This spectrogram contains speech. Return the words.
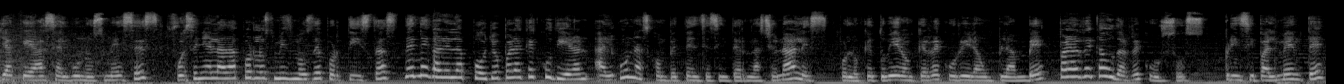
ya que hace algunos meses fue señalada por los mismos deportistas de negar el apoyo para que acudieran algunas competencias internacionales internacionales, por lo que tuvieron que recurrir a un plan B para recaudar recursos principalmente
